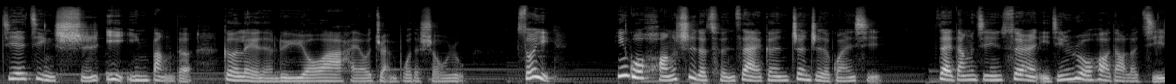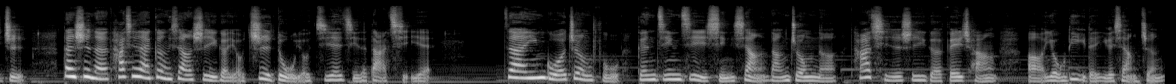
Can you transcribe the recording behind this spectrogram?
接近十亿英镑的各类的旅游啊，还有转播的收入。所以，英国皇室的存在跟政治的关系。在当今虽然已经弱化到了极致，但是呢，它现在更像是一个有制度、有阶级的大企业。在英国政府跟经济形象当中呢，它其实是一个非常呃有利的一个象征。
